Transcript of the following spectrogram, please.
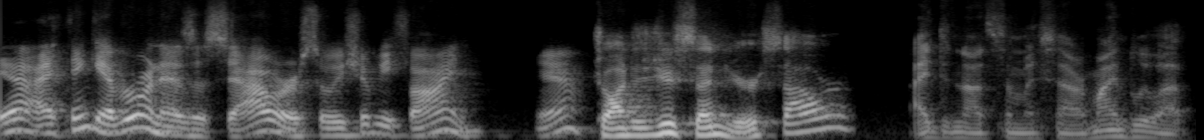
Yeah, I think everyone has a sour, so we should be fine. Yeah. John, did you send your sour? I did not send my sour. Mine blew up.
